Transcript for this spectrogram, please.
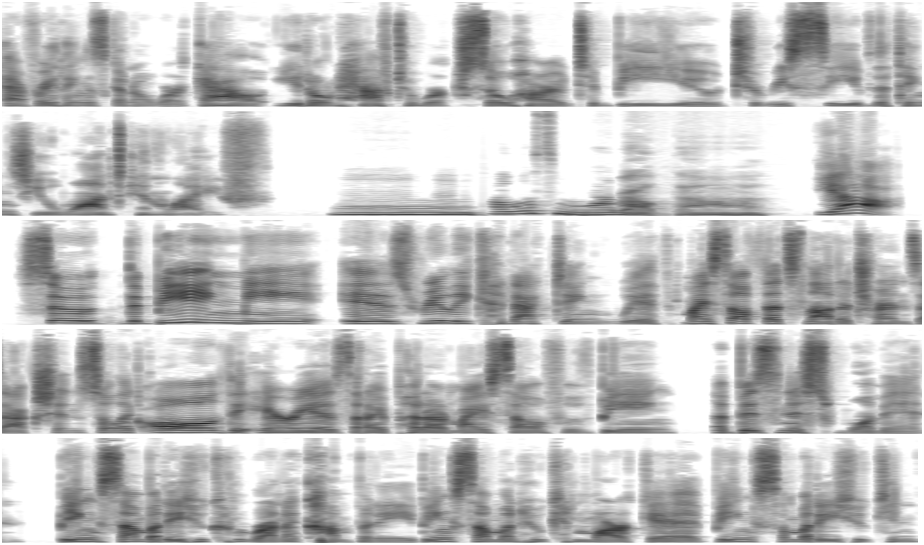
everything's going to work out. You don't have to work so hard to be you to receive the things you want in life. Mm, tell us more about that. Yeah. So the being me is really connecting with myself. That's not a transaction. So, like all the areas that I put on myself of being a businesswoman, being somebody who can run a company, being someone who can market, being somebody who can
